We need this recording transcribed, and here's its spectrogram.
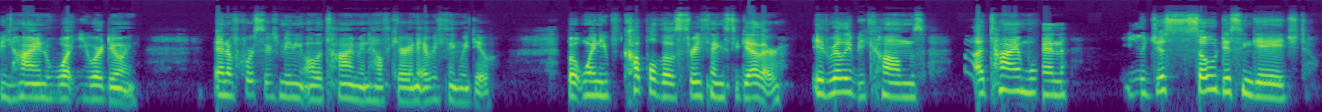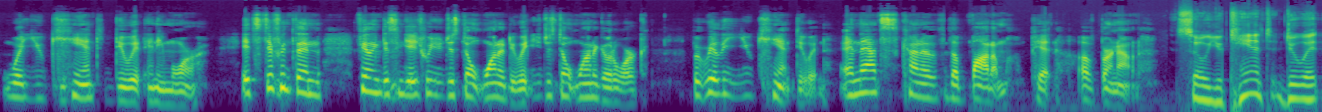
behind what you are doing. And of course, there's meaning all the time in healthcare and everything we do. But when you couple those three things together, it really becomes a time when you're just so disengaged where you can't do it anymore. It's different than feeling disengaged where you just don't want to do it. You just don't want to go to work. But really, you can't do it. And that's kind of the bottom pit of burnout. So you can't do it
